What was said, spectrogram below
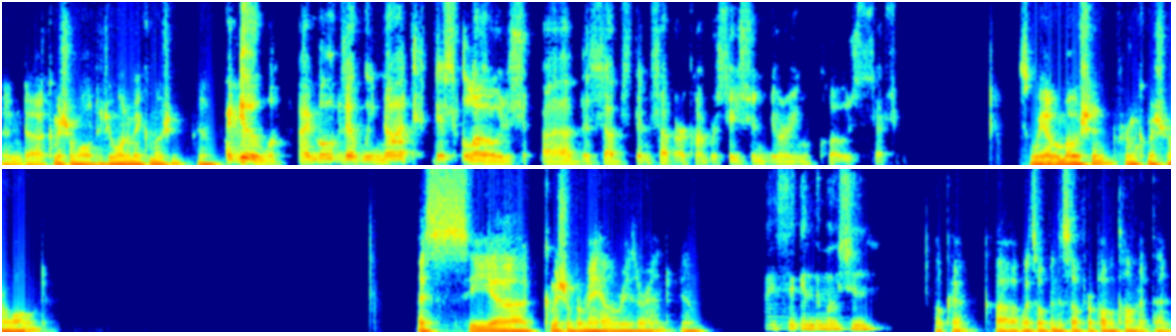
And uh, Commissioner Wald, did you want to make a motion? Yeah. I do. I move that we not disclose uh, the substance of our conversation during closed session. So we have a motion from Commissioner Wald. I see uh, Commissioner Bermejo raise her hand. Yeah. I second the motion. Okay. Uh, let's open this up for public comment then.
